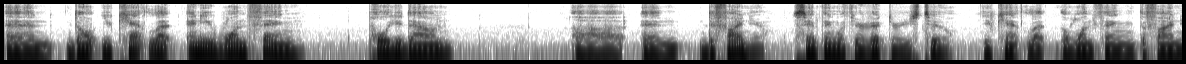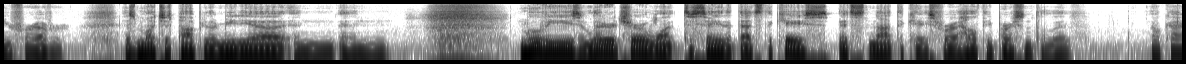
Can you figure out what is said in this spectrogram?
And don't, you can't let any one thing pull you down uh, and define you. Same thing with your victories, too. You can't let the one thing define you forever. As much as popular media and, and, movies and literature want to say that that's the case, it's not the case for a healthy person to live. Okay.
